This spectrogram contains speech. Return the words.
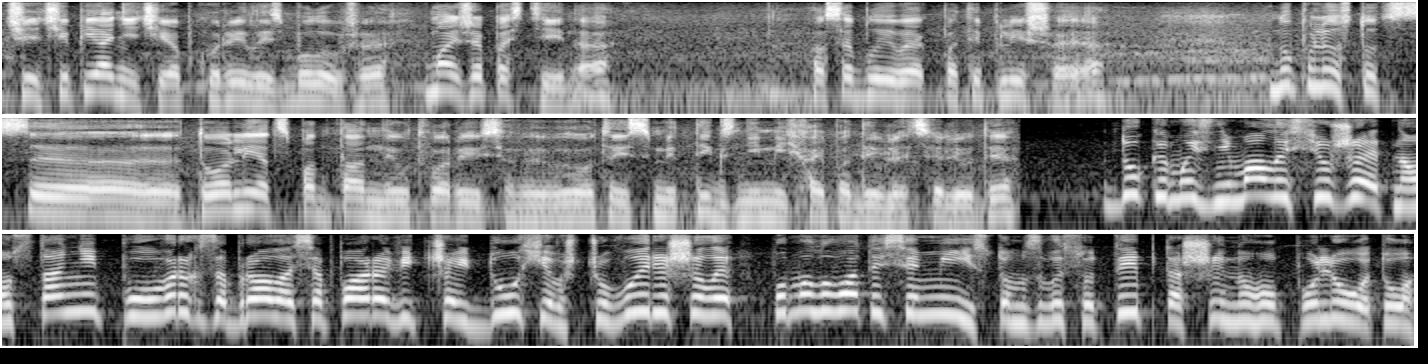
Чи, чи п'яні, чи обкурились, було вже майже постійно. Особливо як потеплішає. Ну, плюс тут е, туалет спонтанний утворився. Отий смітник зніміть, хай подивляться люди. Доки ми знімали сюжет, на останній поверх забралася пара відчайдухів, що вирішили помилуватися містом з висоти пташиного польоту.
